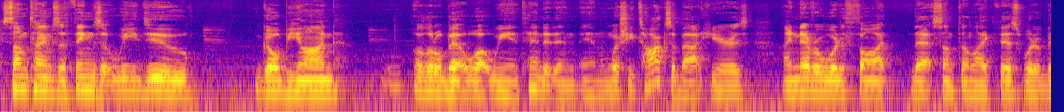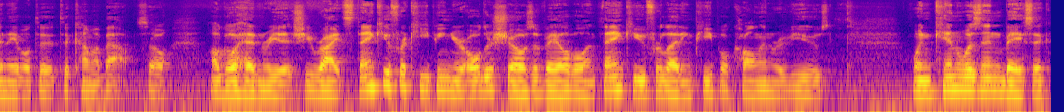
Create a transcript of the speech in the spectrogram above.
sometimes the things that we do go beyond a little bit what we intended. And, and what she talks about here is I never would have thought that something like this would have been able to, to come about. So I'll go ahead and read it. She writes Thank you for keeping your older shows available, and thank you for letting people call in reviews. When Ken was in basic,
